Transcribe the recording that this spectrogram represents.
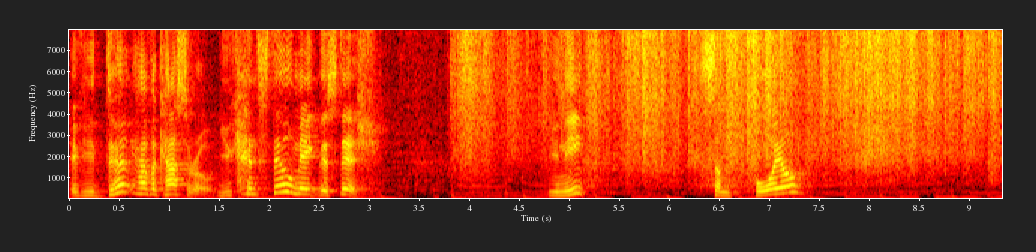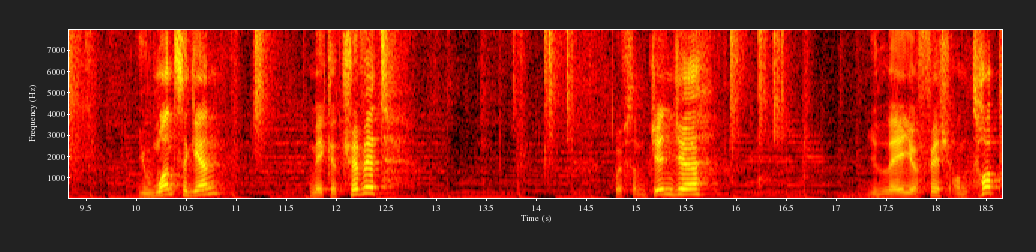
If you don't have a casserole, you can still make this dish. You need some foil. You once again make a trivet with some ginger. You lay your fish on top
